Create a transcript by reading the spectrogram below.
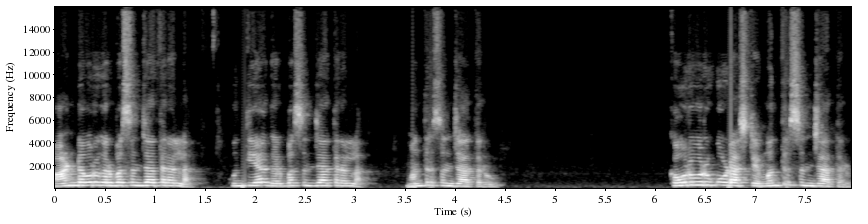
ಪಾಂಡವರು ಗರ್ಭ ಸಂಜಾತರಲ್ಲ ಕುಂತಿಯ ಗರ್ಭ ಸಂಜಾತರಲ್ಲ ಮಂತ್ರ ಸಂಜಾತರು ಕೌರವರು ಕೂಡ ಅಷ್ಟೇ ಮಂತ್ರ ಸಂಜಾತರು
